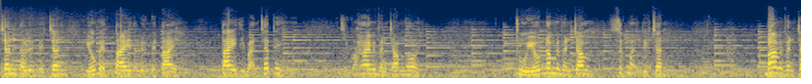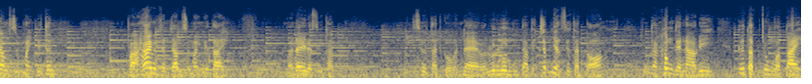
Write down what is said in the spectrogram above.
chân, ta luyện về chân. Yếu về tay, ta luyện về tay. Tay thì bản chất ấy, chỉ có 20% thôi. Chủ yếu 50% sức mạnh từ chân 30% sức mạnh từ thân và 20% sức mạnh về tay. Và đây là sự thật sự thật của vấn đề và luôn luôn chúng ta phải chấp nhận sự thật đó. Chúng ta không thể nào đi, cứ tập trung vào tay.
